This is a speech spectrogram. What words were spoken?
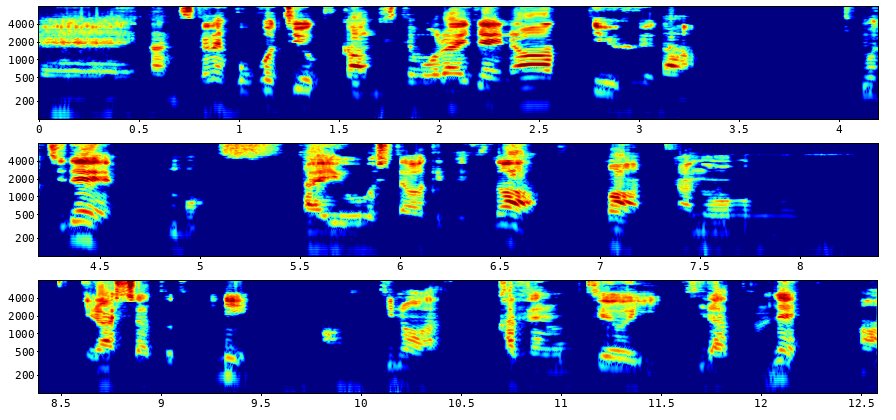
えー、なんですかね、心地よく感じてもらいたいなっていう風な気持ちで、僕も対応したわけですが、まあ、あのーいらっしゃった時に、あの昨日は風の強い日だったので、あ、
